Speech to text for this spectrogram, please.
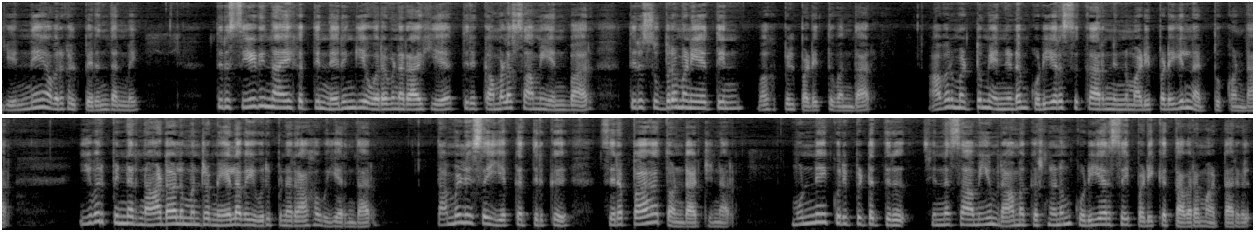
என்னே அவர்கள் பெருந்தன்மை. திரு சீடி நாயகத்தின் நெருங்கிய உறவினராகிய திரு கமலசாமி என்பார் திரு சுப்பிரமணியத்தின் வகுப்பில் படித்து வந்தார். அவர் மட்டும் என்னிடம் குடியரசுக்காரன் என்னும் அடிப்படையில் நட்பு கொண்டார். இவர் பின்னர் நாடாளுமன்ற மேலவை உறுப்பினராக உயர்ந்தார். தமிழிசை இயக்கத்திற்கு சிறப்பாக தொண்டாற்றினார். முன்னே குறிப்பிட்ட திரு சின்னசாமியும் ராமகிருஷ்ணனும் குடியரசை படிக்க தவறமாட்டார்கள்.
